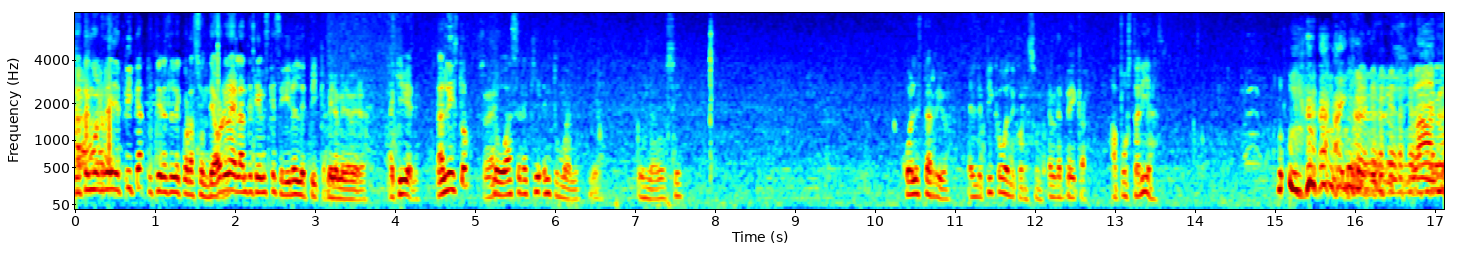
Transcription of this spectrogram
Yo tengo el rey de pica, tú tienes el de corazón. De ahora en adelante tienes que seguir el de pica. Mira, mira, mira. Aquí viene. ¿Estás listo? Sí. Lo voy a hacer aquí en tu mano. Mira. Una, dos, sí. ¿Cuál está arriba? ¿El de pica o el de corazón? El de pica. ¿Apostarías? Claro.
